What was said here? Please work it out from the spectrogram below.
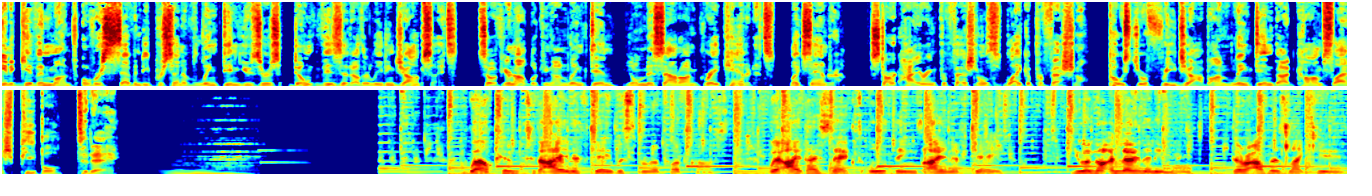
In a given month, over 70% of LinkedIn users don't visit other leading job sites. So if you're not looking on LinkedIn, you'll miss out on great candidates like Sandra. Start hiring professionals like a professional. Post your free job on linkedin.com/people today. Welcome to the INFJ Whisperer podcast, where I dissect all things INFJ. You are not alone anymore. There are others like you.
